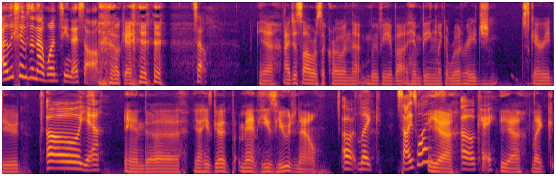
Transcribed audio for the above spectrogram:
at least he was in that one scene I saw. okay. So yeah, I just saw Russell Crowe in that movie about him being like a road rage, scary dude, oh yeah, and uh yeah, he's good. But man, he's huge now. oh like size wise. Yeah, Oh okay. yeah. Like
